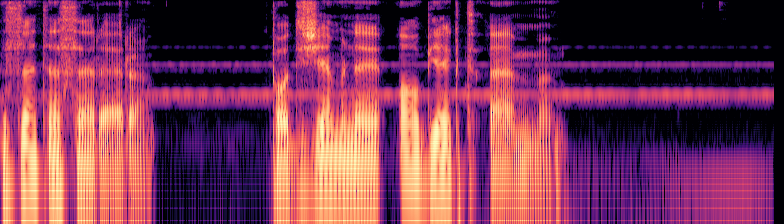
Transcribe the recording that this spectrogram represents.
ZSRR. Podziemny obiekt M.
